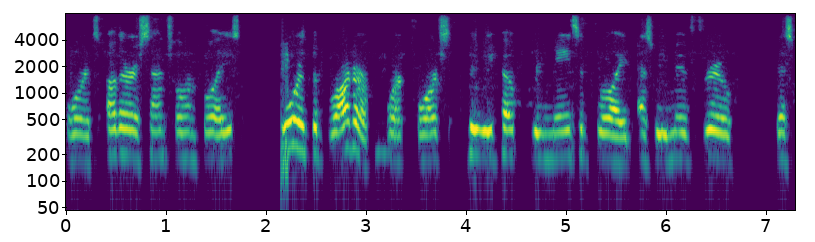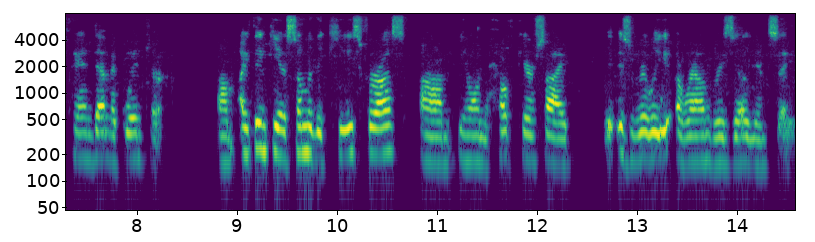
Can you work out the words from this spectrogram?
or it's other essential employees, or the broader workforce who we hope remains employed as we move through this pandemic winter. Um, I think, you know, some of the keys for us, um, you know, on the healthcare side is really around resiliency.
